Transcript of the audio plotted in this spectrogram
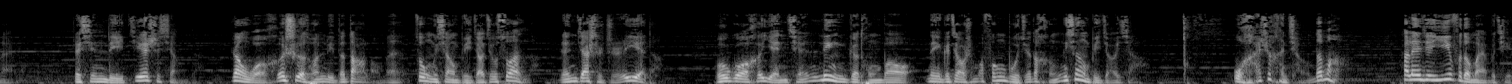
来了。这心里皆是想的：让我和社团里的大佬们纵向比较就算了，人家是职业的；不过和眼前另一个同胞，那个叫什么风不觉的横向比较一下，我还是很强的嘛。他连件衣服都买不起，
